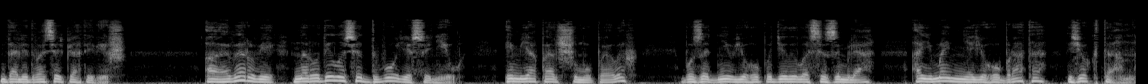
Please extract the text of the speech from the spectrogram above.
Далі 25 вірш. А Еверові народилося двоє синів. Ім'я першому Пелех, бо за днів його поділилася земля, а ймення його брата Йоктан.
